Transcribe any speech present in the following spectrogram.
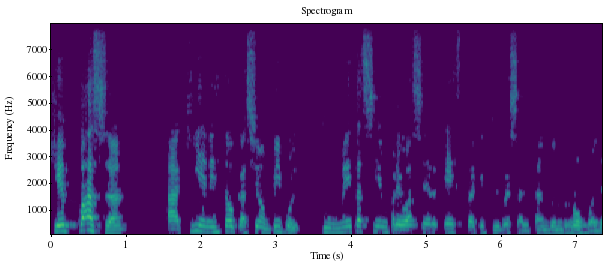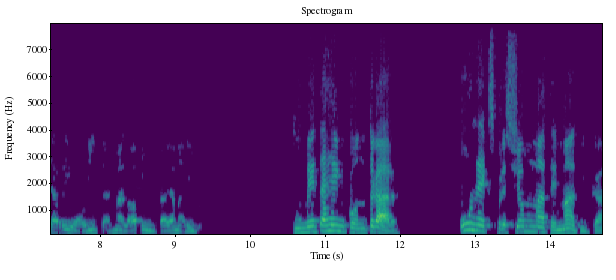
¿Qué pasa aquí en esta ocasión, people? Tu meta siempre va a ser esta que estoy resaltando en rojo allá arriba ahorita, es más, la voy a pintar de amarillo. Tu meta es encontrar una expresión matemática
